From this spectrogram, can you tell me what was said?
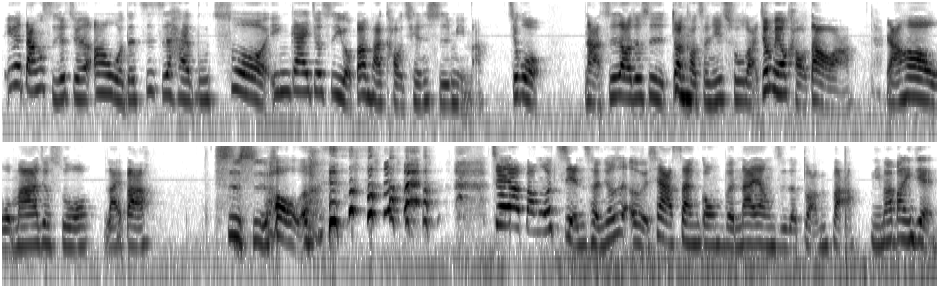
因为当时就觉得啊、我的资质还不错，应该就是有办法考前十名嘛。结果哪知道就是段考成绩出来、就没有考到啊。然后我妈就说：“来吧，是时候了。”就要帮我剪成就是耳下三公分那样子的短发。你妈帮你剪，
